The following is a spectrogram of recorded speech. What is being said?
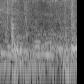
どうぞ。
